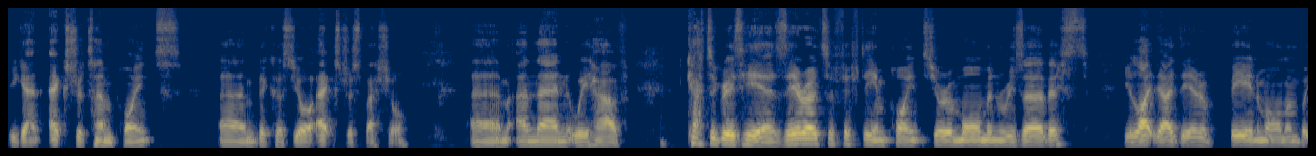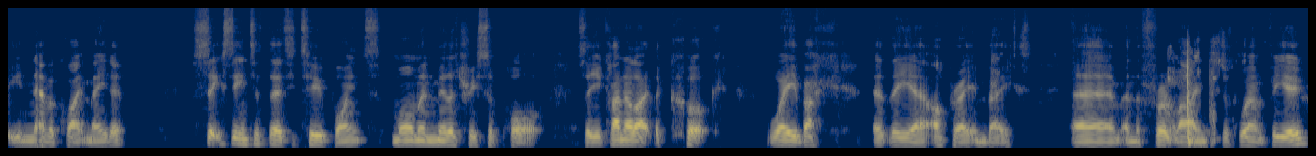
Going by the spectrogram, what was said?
you get an extra 10 points um, because you're extra special. Um, and then we have categories here zero to 15 points. You're a Mormon reservist. You like the idea of being a Mormon, but you never quite made it. 16 to 32 points, Mormon military support. So you're kind of like the cook way back at the uh, operating base, um, and the front lines just weren't for you.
